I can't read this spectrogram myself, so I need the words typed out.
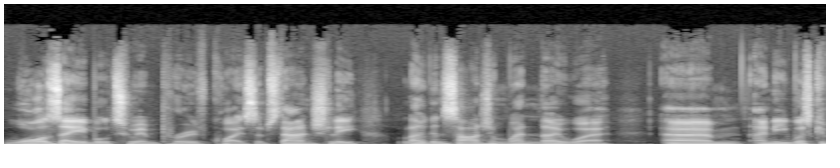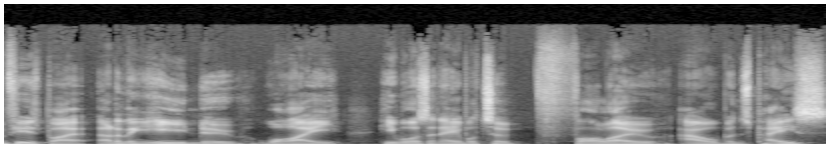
was able to improve quite substantially, Logan Sargeant went nowhere. Um, and he was confused by it. I don't think he knew why he wasn't able to follow Albon's pace.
